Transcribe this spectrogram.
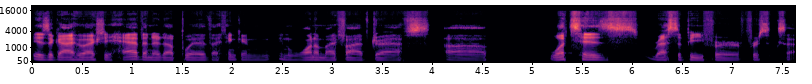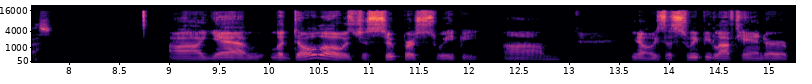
is a guy who I actually have ended up with, I think, in in one of my five drafts. Uh, what's his recipe for for success? Uh, yeah, Lodolo is just super sweepy. Um, you know, he's a sweepy left-hander,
